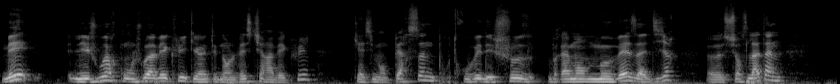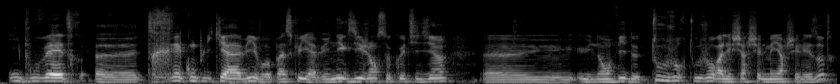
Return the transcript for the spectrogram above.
Mais les joueurs qui ont joué avec lui, qui ont été dans le vestiaire avec lui, quasiment personne pour trouver des choses vraiment mauvaises à dire sur Zlatan il pouvait être euh, très compliqué à vivre parce qu'il y avait une exigence au quotidien, euh, une envie de toujours, toujours aller chercher le meilleur chez les autres.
